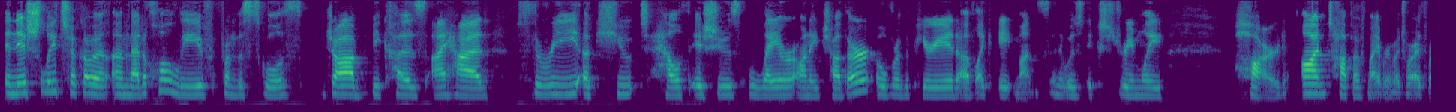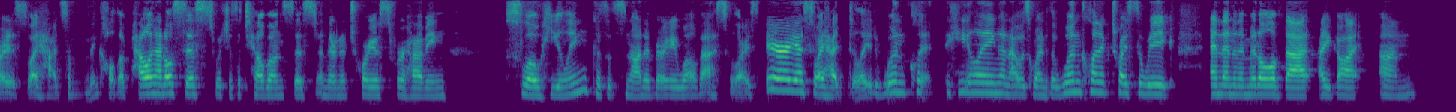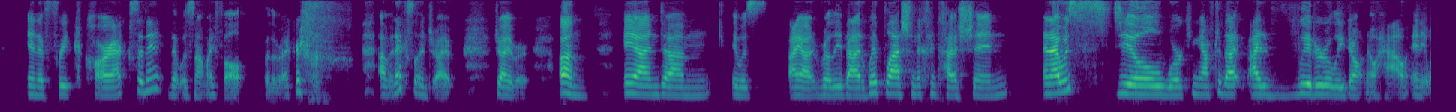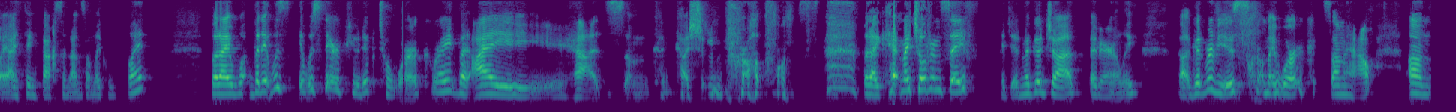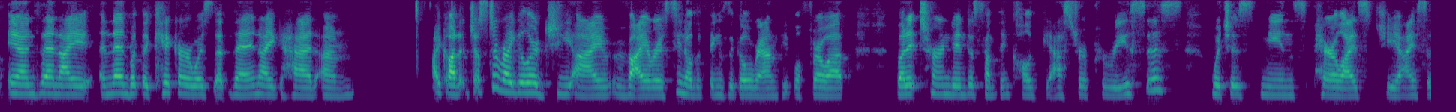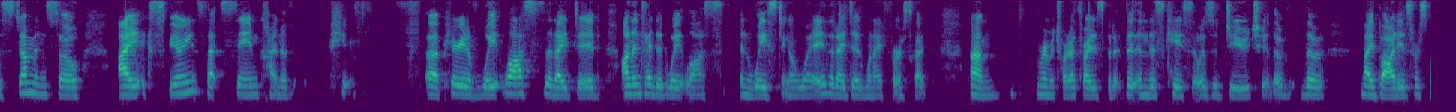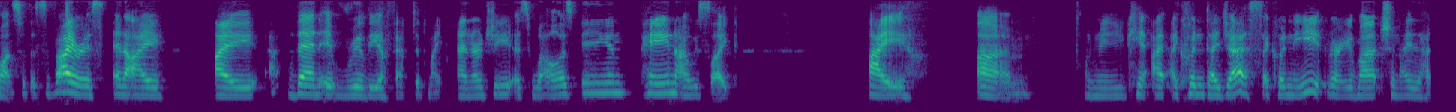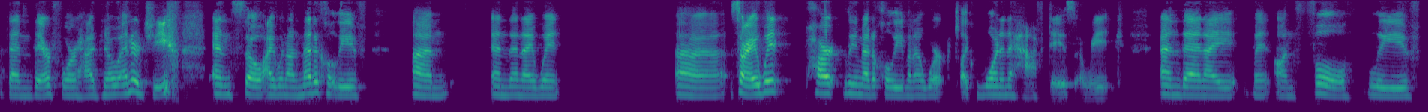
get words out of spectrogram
initially took a, a medical leave from the school's job because i had three acute health issues layer on each other over the period of like eight months. And it was extremely hard on top of my rheumatoid arthritis. So I had something called a pilonidal cyst, which is a tailbone cyst, and they're notorious for having slow healing because it's not a very well vascularized area. So I had delayed wound cl- healing, and I was going to the wound clinic twice a week. And then in the middle of that, I got um, in a freak car accident that was not my fault, for the record. I'm an excellent driver. Driver. Um, and um, it was I had really bad whiplash and a concussion, and I was still working after that. I literally don't know how. Anyway, I think back sometimes I'm like, what? But I but it was it was therapeutic to work, right? But I had some concussion problems. But I kept my children safe. I did a good job, apparently. Got good reviews on my work somehow. Um, and then I and then but the kicker was that then I had um, I got it just a regular GI virus, you know, the things that go around, people throw up. But it turned into something called gastroparesis, which is means paralyzed GI system. And so I experienced that same kind of pe- period of weight loss that I did, unintended weight loss and wasting away that I did when I first got um, rheumatoid arthritis. But in this case, it was due to the the my body's response to this virus, and I I then it really affected my energy as well as being in pain. I was like, I, um, I mean, you can't, I, I couldn't digest, I couldn't eat very much, and I then therefore had no energy. And so I went on medical leave. Um, and then I went, uh, sorry, I went partly medical leave and I worked like one and a half days a week. And then I went on full leave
